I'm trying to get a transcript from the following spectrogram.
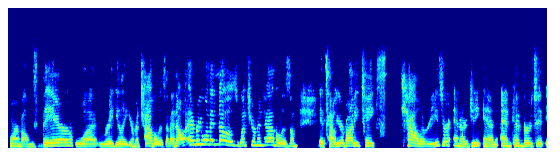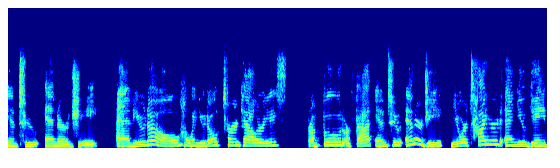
hormones. They're what regulate your metabolism. And every woman knows what's your metabolism. It's how your body takes calories or energy in and converts it into energy. And you know, when you don't turn calories from food or fat into energy, you're tired and you gain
